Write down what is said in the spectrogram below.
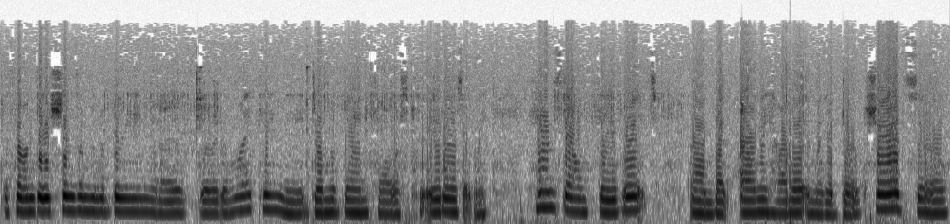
The foundations I'm going to bring and I've really been liking. The Dermablend Flawless Creator is like my hands down favorite. Um, but I only have it in like a dark shade, so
